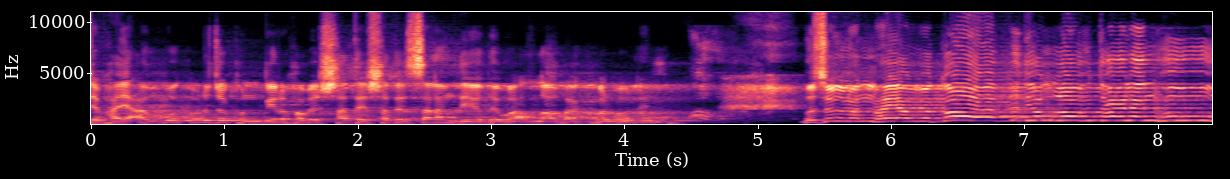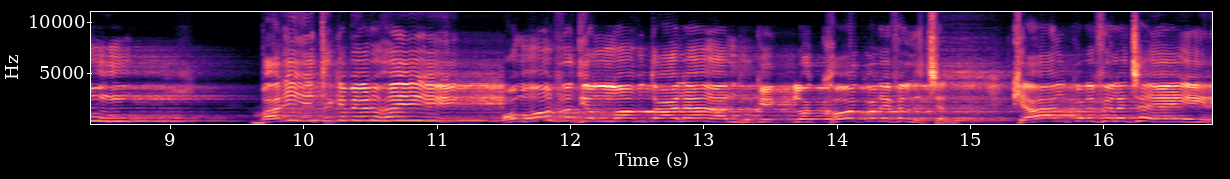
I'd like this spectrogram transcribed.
যে, ভাই, আবু বকর যখন বের হবে, সাথে সাথে সালাম দিয়ে দেবো, আল্লাহু আকবার বলেন। মুসলমান ভাই, আবু বকর রাদিয়াল্লাহু তাআলা আনহু বাড়ি থেকে বের হয়ে অমর রাদিয়াল্লাহু তাআলা আনহুকে লক্ষ্য করে ফেলেছেন, খেয়াল করে ফেলেছেন।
